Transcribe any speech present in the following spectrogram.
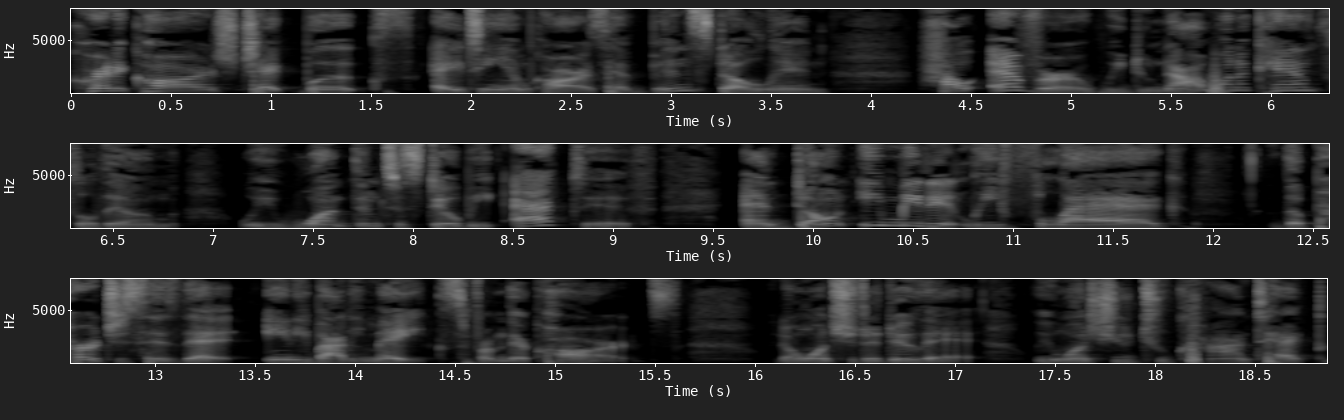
credit cards, checkbooks, ATM cards have been stolen. However, we do not want to cancel them. We want them to still be active and don't immediately flag the purchases that anybody makes from their cards. We don't want you to do that. We want you to contact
